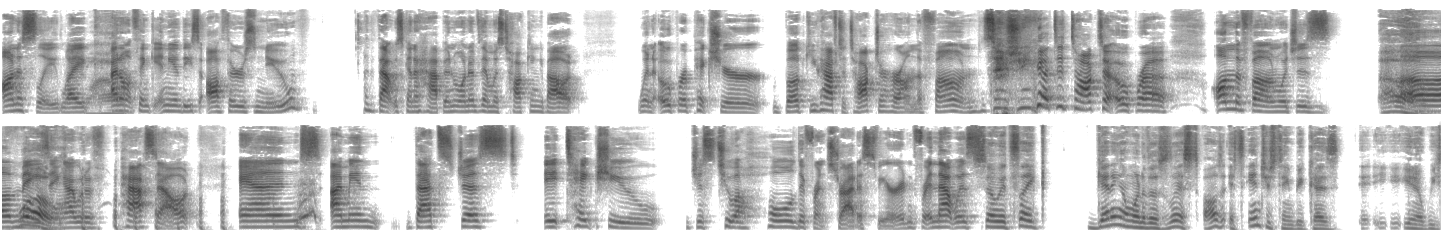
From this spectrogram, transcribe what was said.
honestly like Wow. i don't think any of these authors knew that, that was going to happen one of them was talking about when Oprah picks your book, you have to talk to her on the phone. So she got to talk to Oprah on the phone, which is Oh, amazing. whoa. I would have passed out. And I mean, that's just it takes you just to a whole different stratosphere. And for, and that was So it's like getting on one of those lists. Also, it's interesting because you know we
